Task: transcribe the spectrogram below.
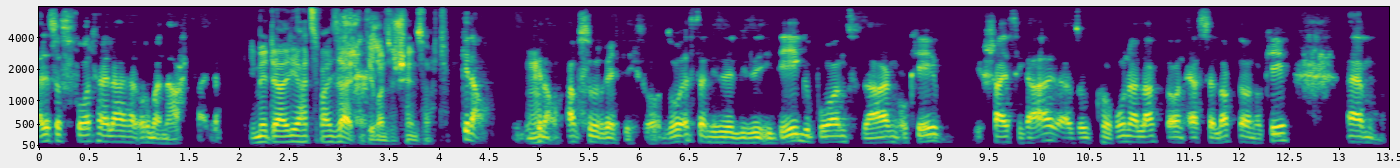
alles was Vorteile hat, hat auch immer Nachteile. Die Medaille hat zwei Seiten, wie man so schön sagt. Genau, mhm. genau, absolut richtig. So, und so ist dann diese, diese Idee geboren zu sagen, okay, scheißegal, also Corona-Lockdown, erster Lockdown, okay, ähm,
